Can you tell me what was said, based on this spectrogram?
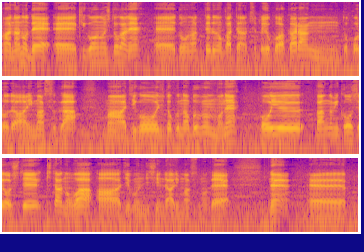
まあなので、えー、記号の人がね、えー、どうなってるのかっていうのはちょっとよくわからんところではありますが、まあ自業自得の部分もね、こういう番組構成をしてきたのはあ自分自身でありますので、ね、えー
